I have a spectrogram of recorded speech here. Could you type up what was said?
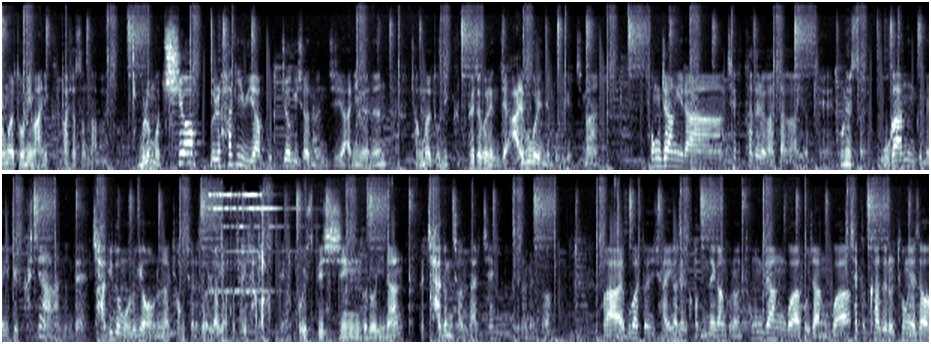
정말 돈이 많이 급하셨었나 봐요. 물론 뭐 취업을 하기 위한 목적이셨는지 아니면은 정말 돈이 급해서 그랬는지 알고 그랬는지 모르겠지만 통장이랑 체크카드를 갖다가 이렇게 보냈어요. 오가는 금액이 그렇게 크진 않았는데 자기도 모르게 어느 날 경찰에서 연락이 왔고 자기 잡아갔대요. 보이스피싱으로 인한 그 자금 전달책 이러면서 아, 알고 봤더니 자기가 그 겁내간 그런 통장과 도장과 체크카드를 통해서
